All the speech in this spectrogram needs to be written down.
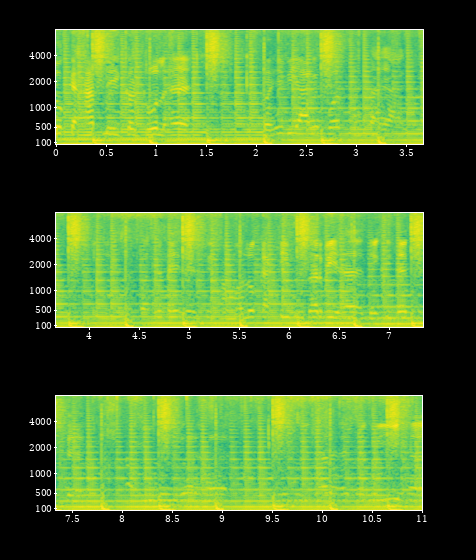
लोग के हाथ में ही कंट्रोल है। कहीं भी आगे बढ़ सकता है आग नहीं देखते हम। लोग का टीम उधर भी है, देखिए, देख सकते हैं। एगो इधर है इधर है है।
